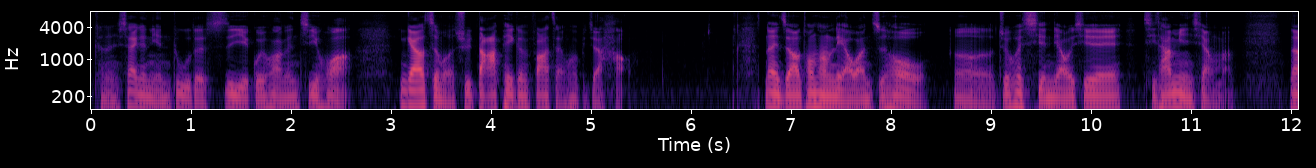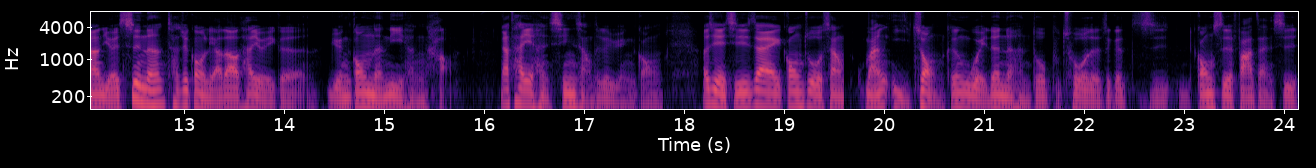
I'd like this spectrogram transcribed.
可能下一个年度的事业规划跟计划，应该要怎么去搭配跟发展会比较好。那你知道，通常聊完之后，呃，就会闲聊一些其他面向嘛。那有一次呢，他就跟我聊到，他有一个员工能力很好。那他也很欣赏这个员工，而且其实，在工作上蛮倚重跟委任了很多不错的这个职公司的发展是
